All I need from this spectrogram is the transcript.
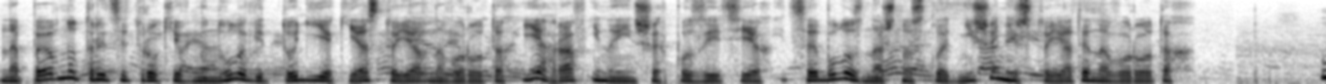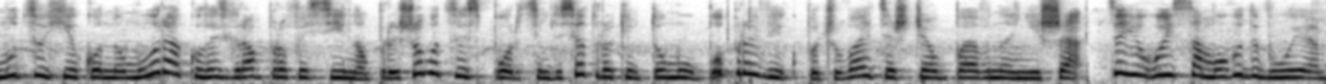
Напевно, 30 років минуло відтоді, як я стояв на воротах. Я грав і на інших позиціях, і це було значно складніше ніж стояти на воротах. Муцухіко Номура колись грав професійно. Прийшов у цей спорт 70 років тому. Попри вік, почувається ще впевненіше. Це його й самого дивує.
